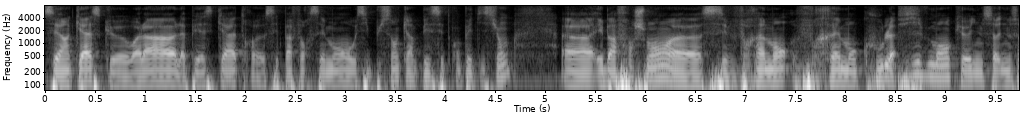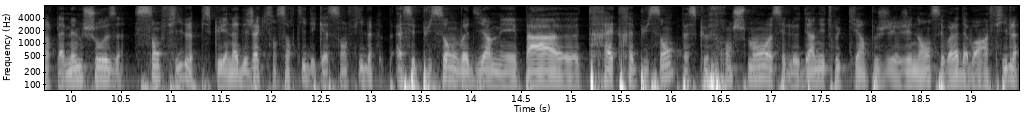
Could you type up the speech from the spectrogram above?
C'est un casque, euh, voilà, la PS4, euh, c'est pas forcément aussi puissant qu'un PC de compétition. Euh, et ben franchement, euh, c'est vraiment, vraiment cool. Vivement qu'ils nous sortent- la même chose sans fil, puisqu'il y en a déjà qui sont sortis des casques sans fil assez puissants, on va dire, mais pas euh, très très puissants. Parce que franchement, c'est le dernier truc qui est un peu gê- gênant, c'est voilà d'avoir un fil.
